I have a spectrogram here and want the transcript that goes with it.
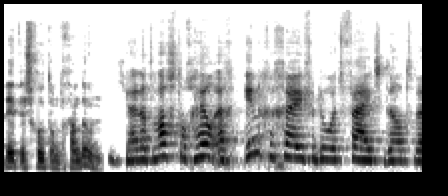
dit is goed om te gaan doen? Ja, dat was toch heel erg ingegeven door het feit dat we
